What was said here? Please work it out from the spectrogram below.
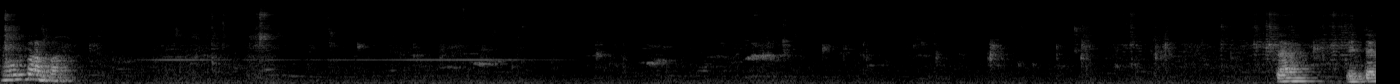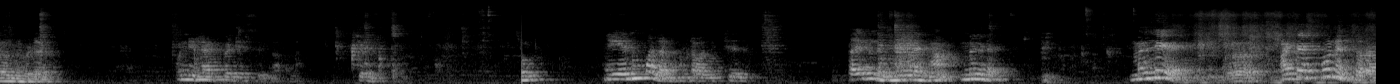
సూపర్ అబ్బా ఎత్తాను బిడ్డ ఉన్ని లాంటి పెట్టేసి లోపల చూడు ఎనుపాలనుకుంటా వాళ్ళు ఇచ్చేది అయిపోయింది మేడైనా మేడ మళ్ళీ అయితే స్పూన్ ఎత్తారా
